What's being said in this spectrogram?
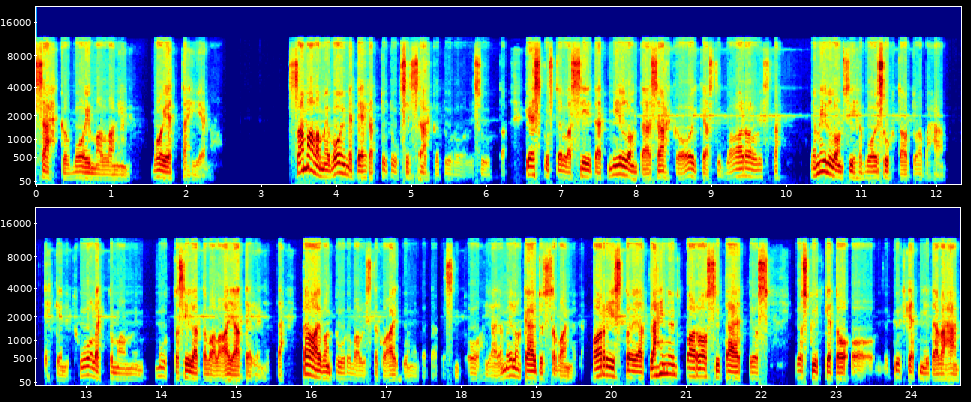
sähkövoimalla, niin voi että hienoa. Samalla me voimme tehdä tutuksi sähköturvallisuutta, keskustella siitä, että milloin tämä sähkö on oikeasti vaarallista ja milloin siihen voi suhtautua vähän ehkä nyt huolettomammin, mutta sillä tavalla ajatellen, että tämä on aivan turvallista, kun aikuinen tätä tässä nyt ohjaa. Ja meillä on käytössä vain näitä paristoja. Lähinnä nyt varo sitä, että jos, jos kytket, kytket niitä vähän,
